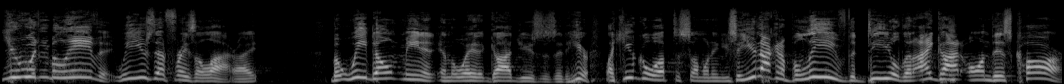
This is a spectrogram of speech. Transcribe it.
you wouldn't believe it. We use that phrase a lot, right? But we don't mean it in the way that God uses it here. Like you go up to someone and you say, You're not going to believe the deal that I got on this car.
